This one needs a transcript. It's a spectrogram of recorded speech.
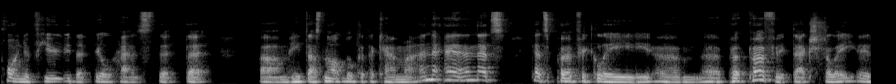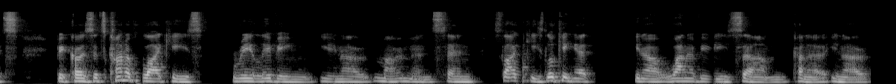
point of view that Bill has that that um, he does not look at the camera, and and that's that's perfectly um, uh, per- perfect. Actually, it's because it's kind of like he's reliving, you know, moments, and it's like he's looking at you know one of his um, kind of you know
